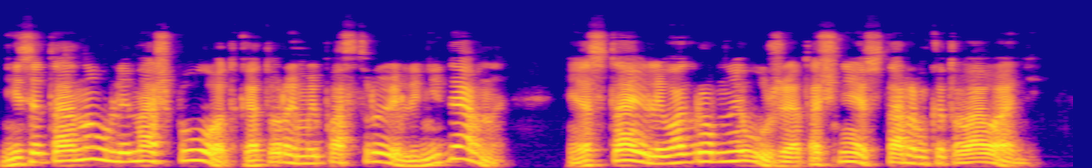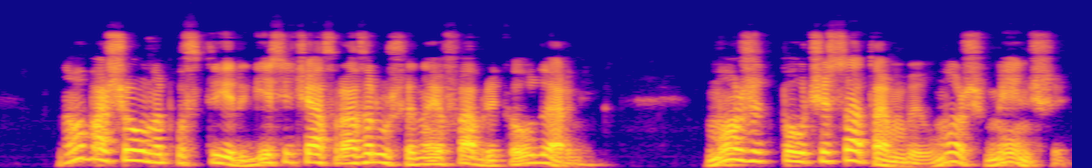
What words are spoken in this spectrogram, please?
не затонул ли наш плод, который мы построили недавно и оставили в огромной луже, а точнее в старом котловане. Но пошел на пустырь, где сейчас разрушенная фабрика ударник. Может, полчаса там был, может, меньше.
